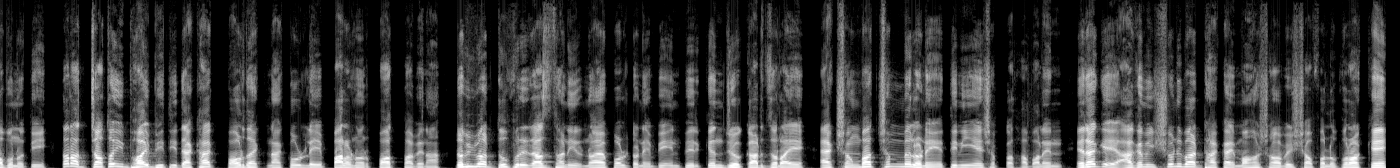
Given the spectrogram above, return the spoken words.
অবনতি। তারা যতই ভয় ভীতি দেখাক, পদত্যাগ না করলে পালানোর পথ পাবে না। রবিবার দুপুরে রাজধানীর নয়াপল্টনে বিএনপির কেন্দ্রীয় কার্যালয়ে এক সংবাদ সম্মেলনে তিনি এসব কথা বলেন। এর আগে আগামী শনিবার ঢাকায় মহাসমাবেশ সফল উপলক্ষে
